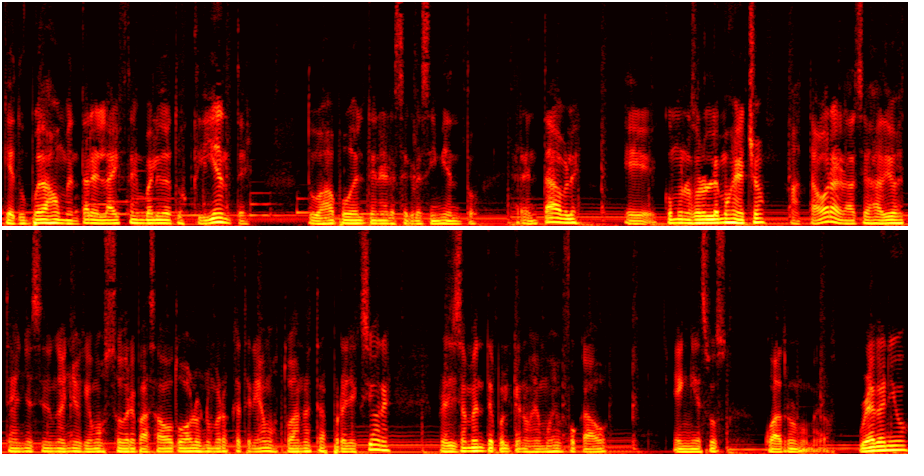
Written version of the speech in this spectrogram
que tú puedas aumentar el lifetime value de tus clientes, tú vas a poder tener ese crecimiento rentable eh, como nosotros lo hemos hecho hasta ahora. Gracias a Dios este año ha sido un año que hemos sobrepasado todos los números que teníamos, todas nuestras proyecciones, precisamente porque nos hemos enfocado en esos cuatro números. Revenue,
